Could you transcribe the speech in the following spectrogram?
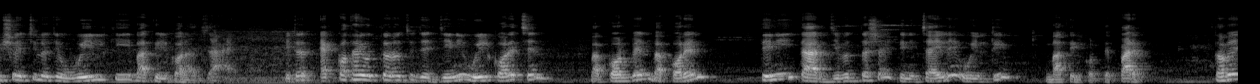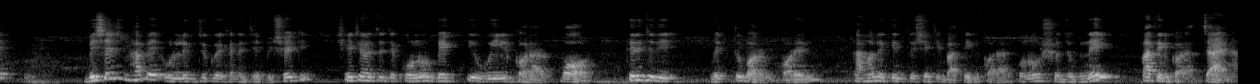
বিষয় ছিল যে উইল কি বাতিল করা যায়। এটার এক কথায় উত্তর হচ্ছে যে যিনি উইল করেছেন বা করবেন বা করেন, তিনি তার জীবদ্দশায় তিনি চাইলে উইলটি বাতিল করতে পারেন। তবে বিশেষভাবে উল্লেখযোগ্য এখানে যে বিষয়টি, সেটি হচ্ছে যে কোনো ব্যক্তি উইল করার পর তিনি যদি মৃত্যুবরণ করেন, তাহলে কিন্তু সেটি বাতিল করার কোনো সুযোগ নেই, বাতিল করা যায় না।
